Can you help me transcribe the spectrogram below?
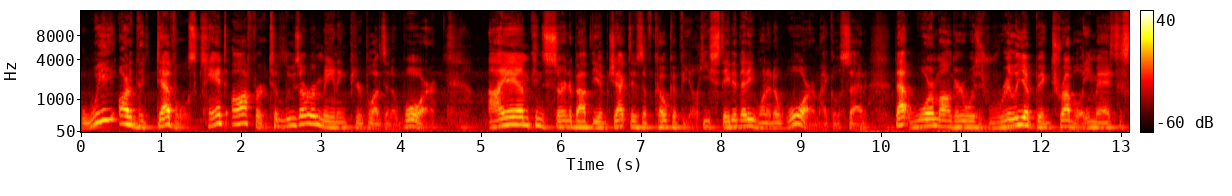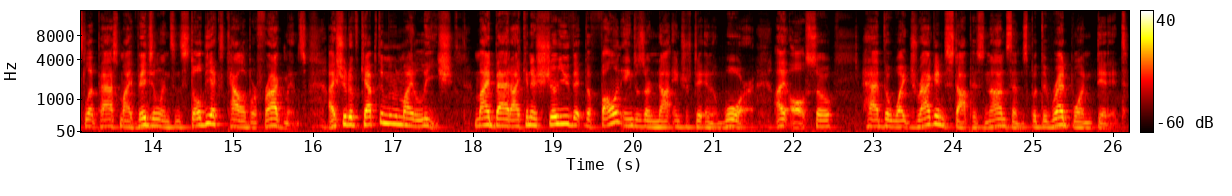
We are the devils, can't offer to lose our remaining purebloods in a war. I am concerned about the objectives of Kokabiel. He stated that he wanted a war, Michael said. That warmonger was really a big trouble. He managed to slip past my vigilance and stole the Excalibur fragments. I should have kept him in my leash. My bad, I can assure you that the fallen angels are not interested in a war. I also had the white dragon stop his nonsense, but the red one did it,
